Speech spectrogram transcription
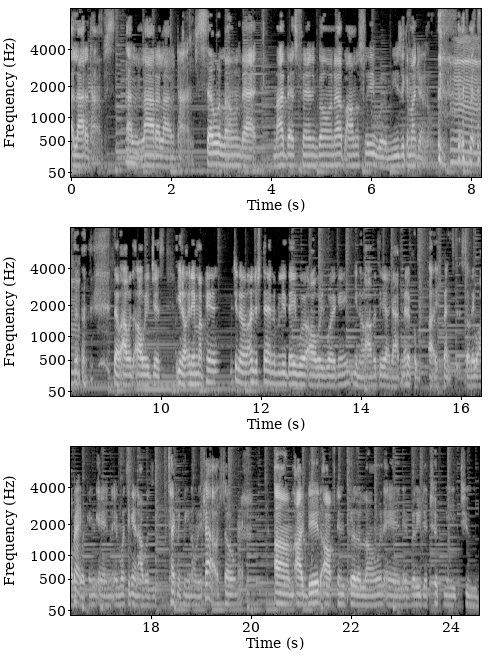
A lot of times. Mm-hmm. A lot, a lot of times. So alone that my best friend growing up, honestly, was music in my journal. Mm. so I was always just, you know, and then my parents, you know, understandably, they were always working. You know, obviously, I got medical uh, expenses, so they were always right. working. And, and once again, I was technically an only child. So right. um, I did often feel alone, and it really just took me to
